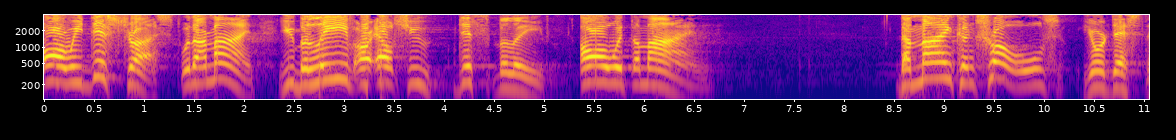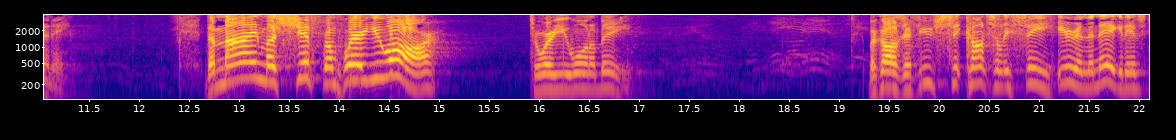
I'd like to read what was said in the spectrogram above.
or we distrust. With our mind, you believe or else you disbelieve all with the mind. The mind controls your destiny. The mind must shift from where you are to where you want to be. Because if you constantly see here in the negatives,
